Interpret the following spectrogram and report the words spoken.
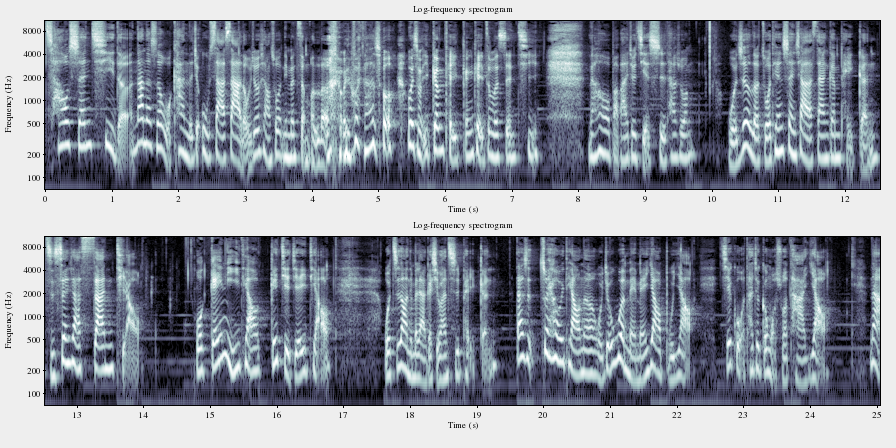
超生气的。那那时候我看了就雾煞煞的，我就想说你们怎么了？我就问他说为什么一根培根可以这么生气？然后爸爸就解释，他说我热了昨天剩下的三根培根，只剩下三条，我给你一条，给姐姐一条。我知道你们两个喜欢吃培根，但是最后一条呢，我就问妹妹要不要，结果他就跟我说他要。那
